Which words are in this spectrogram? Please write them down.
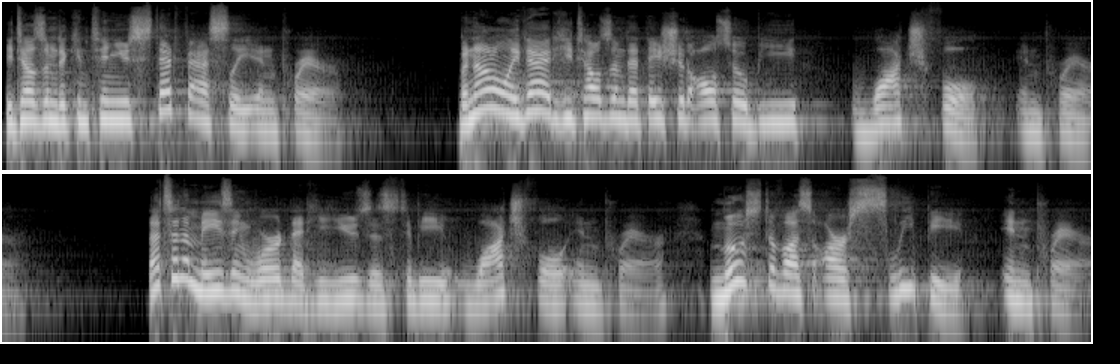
He tells them to continue steadfastly in prayer. But not only that, he tells them that they should also be watchful in prayer. That's an amazing word that he uses to be watchful in prayer. Most of us are sleepy in prayer.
